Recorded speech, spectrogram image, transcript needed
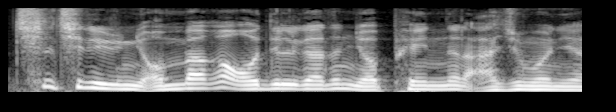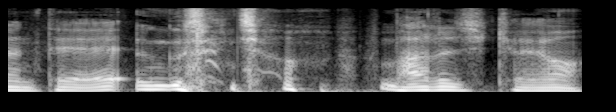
7716님, 엄마가 어딜 가든 옆에 있는 아주머니한테 은근슬쩍 말을 시켜요.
